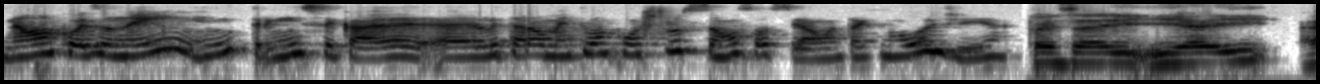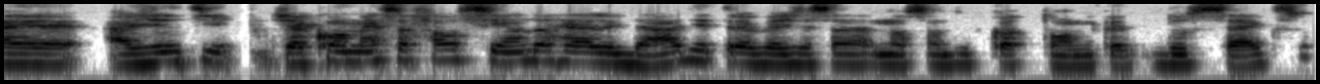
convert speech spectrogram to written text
Não é uma coisa nem intrínseca, é, é, literalmente uma construção social, uma tecnologia. Pois é, e aí é, a gente já começa falseando a realidade através dessa noção dicotômica do sexo,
